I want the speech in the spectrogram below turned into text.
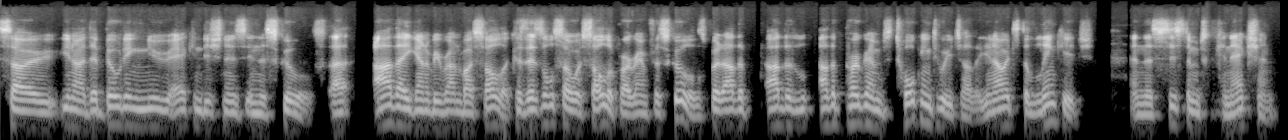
So, you know, they're building new air conditioners in the schools. Uh, are they going to be run by solar? Because there's also a solar program for schools, but other other other programs talking to each other. You know, it's the linkage and the systems connection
